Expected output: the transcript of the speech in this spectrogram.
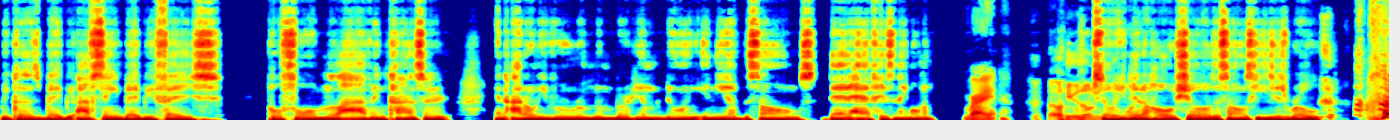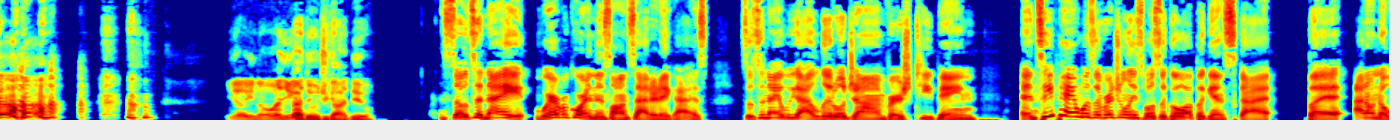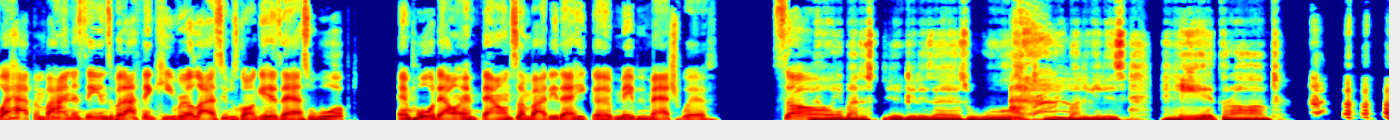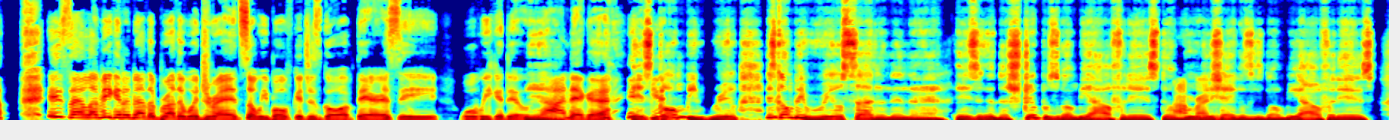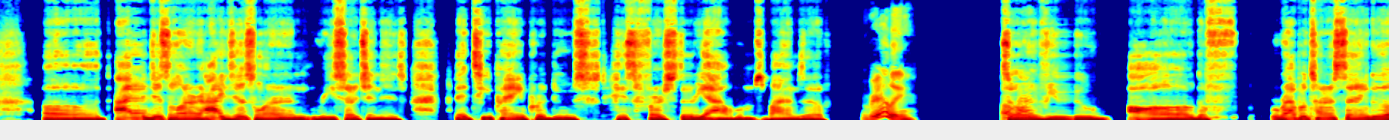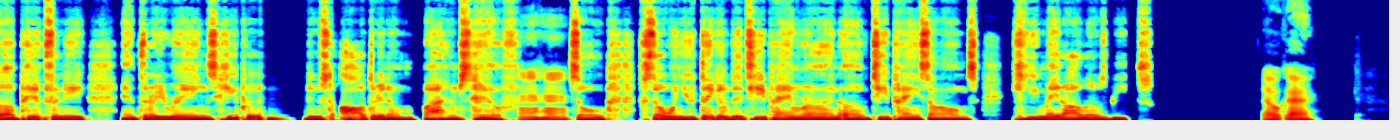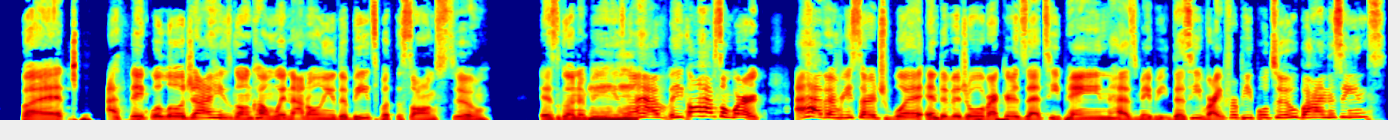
Because baby, I've seen Babyface perform live in concert, and I don't even remember him doing any of the songs that have his name on them. Right. Oh, he was only. So he doing- did a whole show of the songs he just wrote. Yo, you know what? You gotta do what you gotta do. So tonight, we're recording this on Saturday, guys. So tonight we got Little John versus T Pain. And T Pain was originally supposed to go up against Scott, but I don't know what happened behind the scenes, but I think he realized he was going to get his ass whooped and pulled out and found somebody that he could maybe match with. So No, he about to still get his ass whooped. you about to get his head throbbed. he said, "Let me get another brother with dread, so we both could just go up there and see what we could do." Yeah. Nah, nigga. It's gonna be real. It's gonna be real sudden in there. It's the strippers gonna be out for this. The I'm booty ready. shakers is gonna be out for this. Uh, I just learned. I just learned researching this that T Pain produced his first three albums by himself. really? So Okay. if you uh the rapper turned singer Epiphany and Three Rings, he produced all three of them by himself. Mm-hmm. So so when you think of the T Pain run of T Pain songs, he made all those beats. Okay. But I think with Lil Jon, he's gonna come with not only the beats but the songs too. It's gonna be he's Mhm. gonna have he's gonna have some work. I haven't researched what individual records that T Pain has maybe does he write for people too behind the scenes?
